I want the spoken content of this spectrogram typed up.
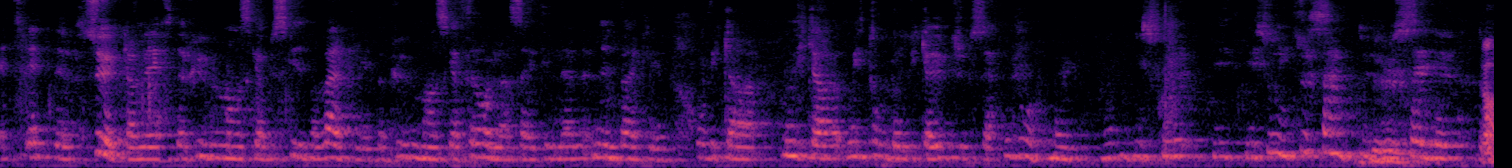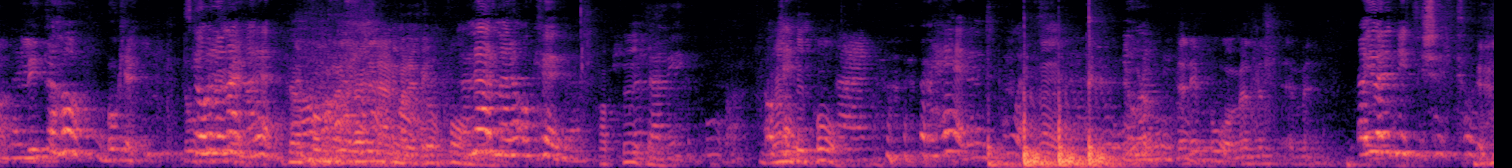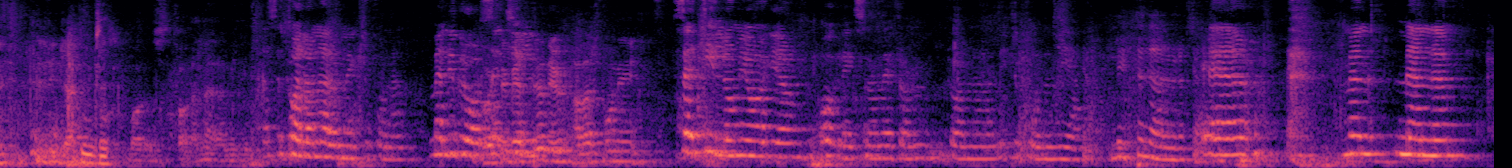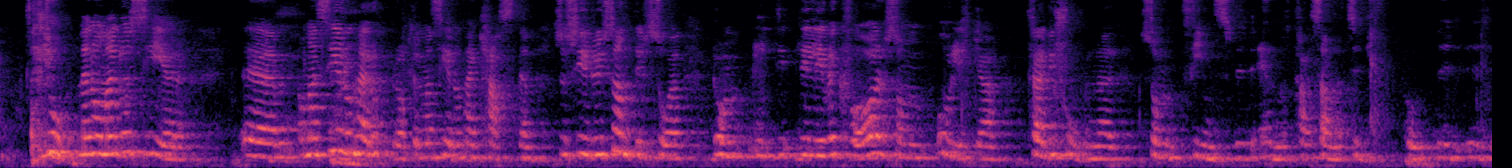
ett, ett sökande efter hur man ska beskriva verkligheten, hur man ska förhålla sig till en ny verklighet och vilka, vilka metoder, vilka uttryckssätt. Förlåt mig, men det, skulle, det är så intressant det du säger. Ja, lite. Okej. Okay. Ska jag hålla närmare? Ja. Närmare. närmare och högre. Absolut. Den är inte på, va? Okej. Den är på. Nej. Nej, den är inte på Nej. Jo, den är på, men, men, men jag gör ett nytt försök. Jag ska tala nära mikrofonen. Men det är bra. Säg till. nu, annars får ni... Säg till om jag eh, avlägsnar mig från, från eh, mikrofonen igen. Lite närmare. Eh, men, men, eh, jo, men om man då ser eh, om man ser de här uppbrotten, man ser de här kasten, så ser du samtidigt så att de, de lever kvar som olika traditioner som finns vid en och samma tidpunkt i,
